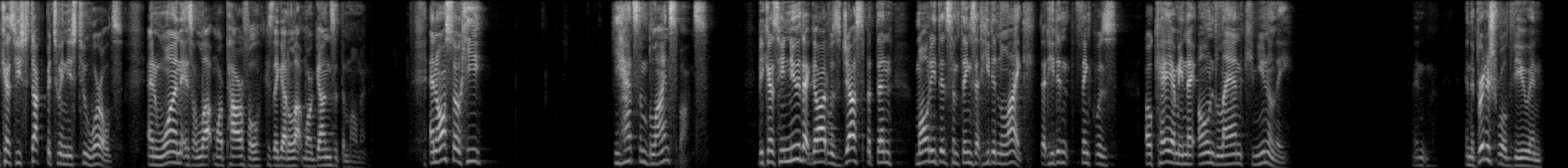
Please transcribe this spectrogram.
Because he's stuck between these two worlds. And one is a lot more powerful because they got a lot more guns at the moment. And also, he, he had some blind spots because he knew that God was just, but then Maori did some things that he didn't like, that he didn't think was okay. I mean, they owned land communally. In, in the British worldview, in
